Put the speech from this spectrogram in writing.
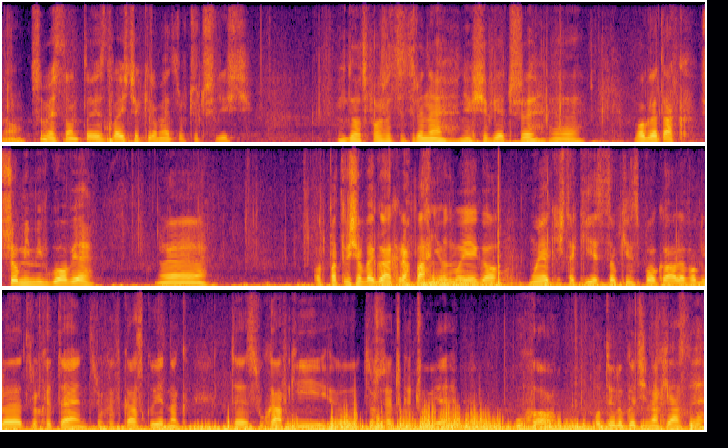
No, w sumie stąd to jest 20 km czy 30. Idę otworzę cytrynę, niech się wietrzy. E, w ogóle tak, szumi mi w głowie. E, od Patrysiowego akrapa, nie od mojego. Mój jakiś taki jest całkiem spoko, ale w ogóle trochę ten, trochę w kasku jednak te słuchawki e, troszeczkę czuję. Ucho po tylu godzinach jazdy.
